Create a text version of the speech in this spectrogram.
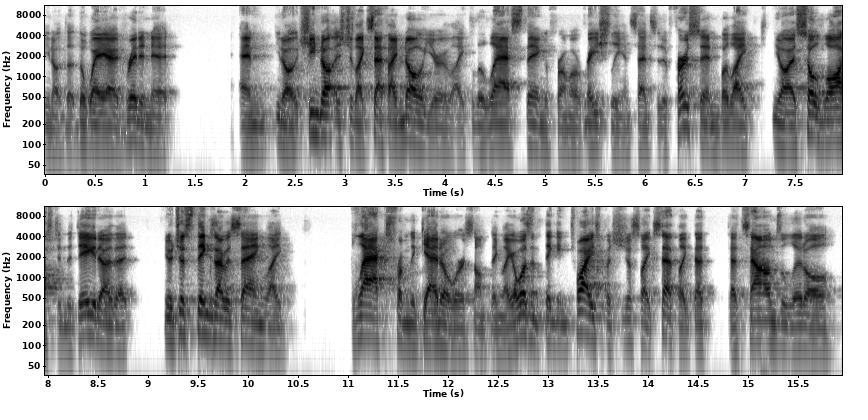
You know, the, the way I'd written it, and you know, she knows she's like, "Seth, I know you're like the last thing from a racially insensitive person, but like, you know, I was so lost in the data that you know, just things I was saying like." blacks from the ghetto or something like i wasn't thinking twice but she just like said like that that sounds a little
